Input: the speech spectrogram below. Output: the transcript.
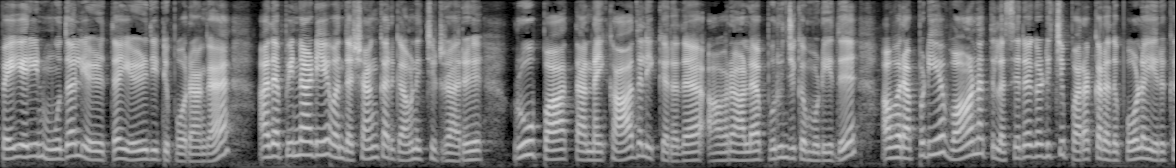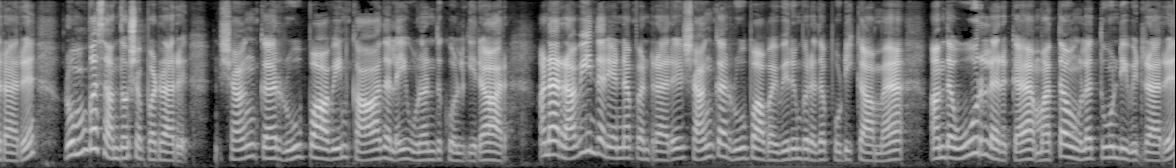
பெயரின் முதல் எழுத்தை எழுதிட்டு போகிறாங்க அதை பின்னாடியே வந்த சங்கர் கவனிச்சிடுறாரு. ரூபா தன்னை காதலிக்கிறத அவரால் புரிஞ்சிக்க முடியுது. அவர் அப்படியே வானத்தில் சிறகடிச்சு பறக்கிறது போல இருக்கிறாரு. ரொம்ப சந்தோஷப்படுறாரு. சங்கர் ரூபாவின் காதலை உணர்ந்து கொள்கிறார். ஆனால் ரவீந்தர் என்ன பண்ணுறாரு சங்கர் ரூபாவை விரும்புகிறத பிடிக்காம அந்த ஊரில் இருக்க மற்றவங்கள தூண்டி விடுறாரு.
